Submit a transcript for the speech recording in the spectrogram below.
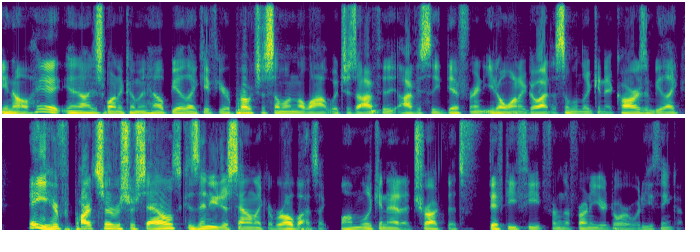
you know, hey, you know, I just want to come and help you. Like if you're approaching someone a lot, which is obviously obviously different, you don't want to go out to someone looking at cars and be like, hey, you here for parts service or sales? Because then you just sound like a robot. It's like, well, I'm looking at a truck that's 50 feet from the front of your door. What do you think I'm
